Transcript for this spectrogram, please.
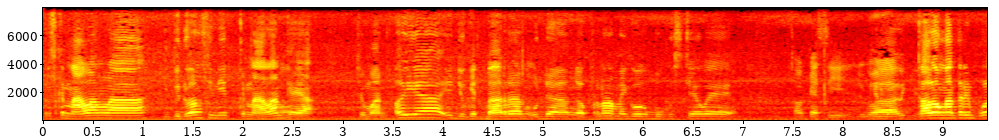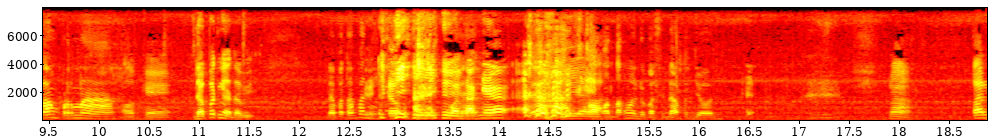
terus kenalan lah. Itu doang sini kenalan kayak cuman oh iya ya joget bareng. Udah nggak pernah namanya gue bungkus cewek. Oke sih. Jungkir gua ya. kalau nganterin pulang pernah. Oke. Dapat nggak tapi? Dapat apa nih Kontaknya. ya, Iya. kalau kontak mah udah pasti dapet John Nah, kan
